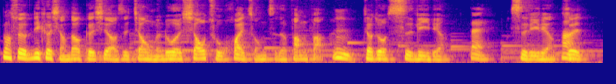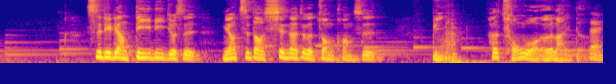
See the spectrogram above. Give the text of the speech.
那所以我立刻想到格西老师教我们如何消除坏种子的方法，嗯，叫做四力量。对，四力量，啊所以四力量第一力就是你要知道现在这个状况是比它是从我而来的，对，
